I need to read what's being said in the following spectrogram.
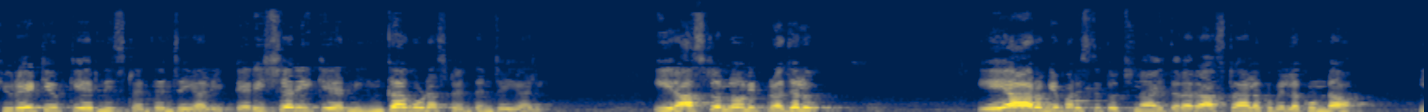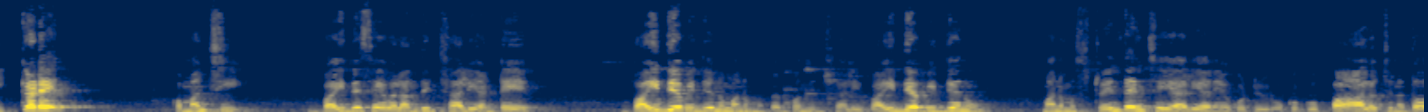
క్యూరేటివ్ కేర్ని స్ట్రెంగ్తెన్ చేయాలి టెరిషరీ కేర్ని ఇంకా కూడా స్ట్రెంగ్తెన్ చేయాలి. ఈ రాష్ట్రంలోని ప్రజలు ఏ ఆరోగ్య పరిస్థితి వచ్చినా ఇతర రాష్ట్రాలకు వెళ్ళకుండా ఇక్కడే ఒక మంచి వైద్య సేవలు అందించాలి అంటే వైద్య విద్యను మనము పెంపొందించాలి. వైద్య విద్యను మనము స్ట్రెంగ్తెన్ చేయాలి అనే ఒకటి ఒక గొప్ప ఆలోచనతో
